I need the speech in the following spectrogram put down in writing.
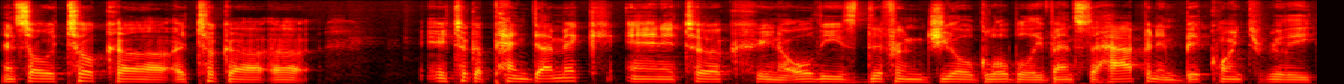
And so it took uh, it took a it took a pandemic and it took you know all these different geo global events to happen and bitcoin to really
